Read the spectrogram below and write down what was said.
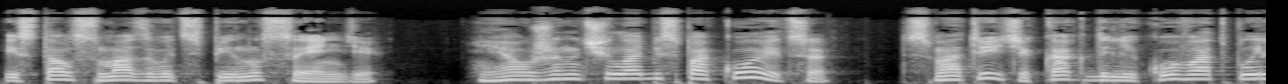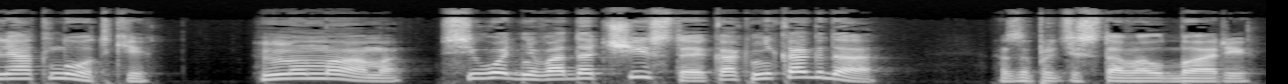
и стал смазывать спину Сэнди. Я уже начала беспокоиться. Смотрите, как далеко вы отплыли от лодки. Ну, мама, сегодня вода чистая, как никогда, запротестовал Барри.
